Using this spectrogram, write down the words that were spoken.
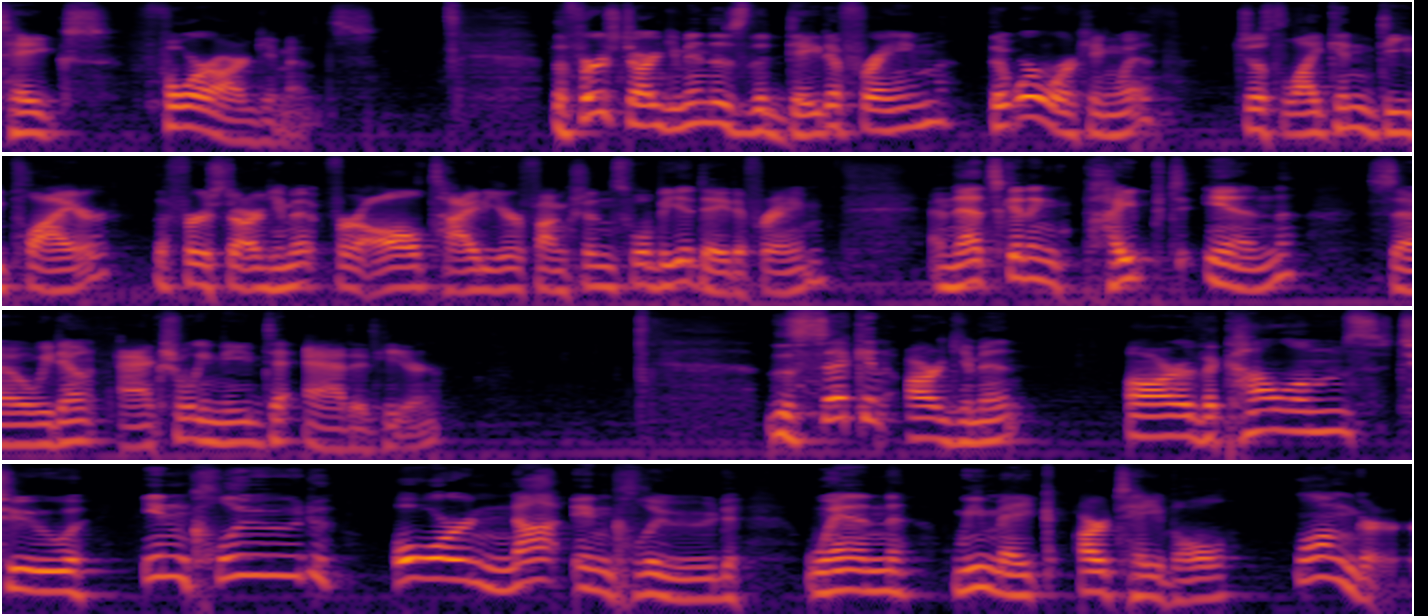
takes four arguments. The first argument is the data frame that we're working with, just like in dplyr. The first argument for all tidyr functions will be a data frame, and that's getting piped in, so we don't actually need to add it here. The second argument are the columns to include or not include when we make our table longer.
